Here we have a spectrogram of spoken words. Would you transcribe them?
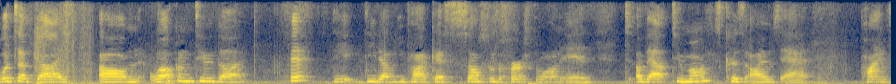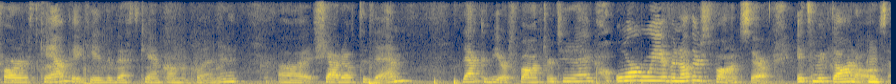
What's up, guys? Um, welcome to the fifth D- DW podcast. It's also the first one in t- about two months because I was at Pine Forest Camp, aka the best camp on the planet. Uh, shout out to them. That could be our sponsor today. Or we have another sponsor. It's McDonald's.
